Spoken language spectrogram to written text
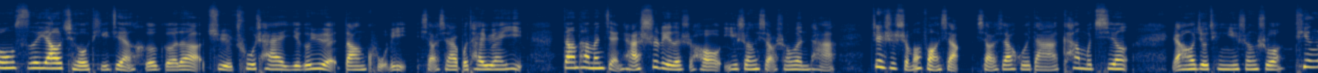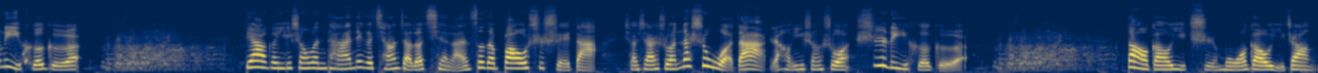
公司要求体检合格的去出差一个月当苦力，小仙儿不太愿意。当他们检查视力的时候，医生小声问他：“这是什么方向？”小仙儿回答：“看不清。”然后就听医生说：“听力合格。”第二个医生问他：“那个墙角的浅蓝色的包是谁的？”小仙儿说：“那是我的。”然后医生说：“视力合格。”道高一尺，魔高一丈啊！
